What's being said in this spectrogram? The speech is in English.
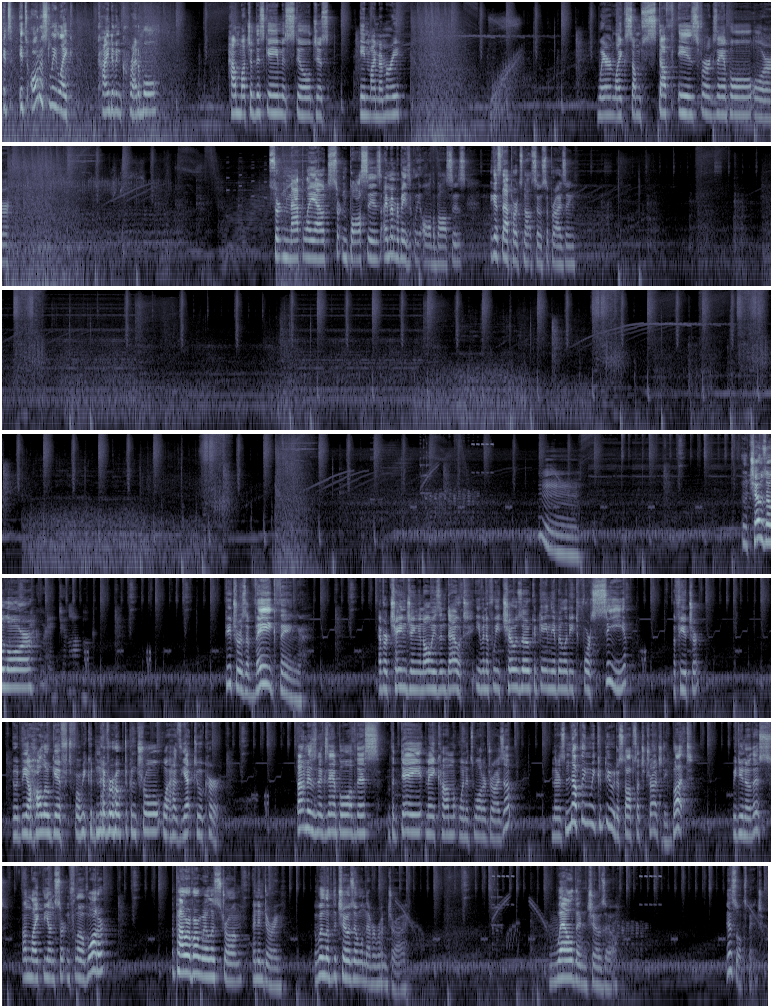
It's it's honestly like kind of incredible how much of this game is still just in my memory. where like some stuff is, for example, or certain map layouts, certain bosses. I remember basically all the bosses. I guess that part's not so surprising. Chozo lore. Future is a vague thing. Ever changing and always in doubt. Even if we Chozo could gain the ability to foresee the future, it would be a hollow gift, for we could never hope to control what has yet to occur. Fountain is an example of this. The day may come when its water dries up, and there is nothing we could do to stop such a tragedy. But we do know this. Unlike the uncertain flow of water, the power of our will is strong and enduring. The will of the Chozo will never run dry. Well then, Chozo. This Missile expansion.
